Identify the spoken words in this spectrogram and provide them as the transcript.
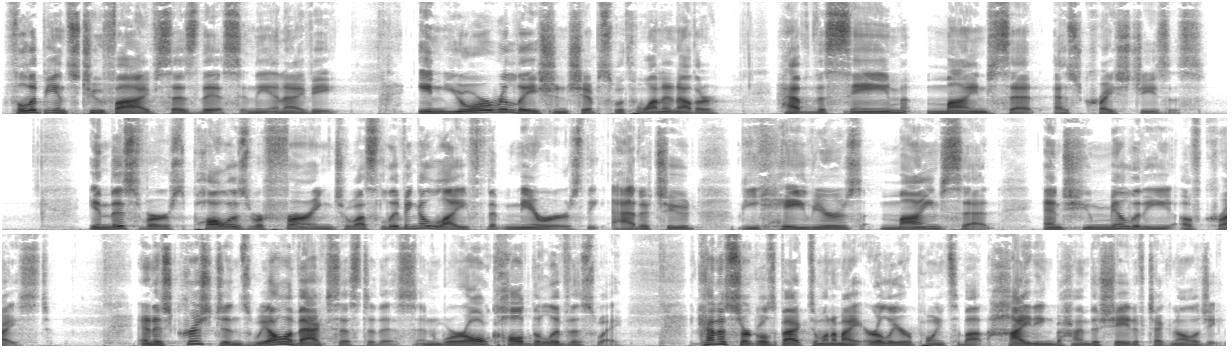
Philippians 2 5 says this in the NIV In your relationships with one another, have the same mindset as Christ Jesus. In this verse, Paul is referring to us living a life that mirrors the attitude, behaviors, mindset, and humility of Christ. And as Christians, we all have access to this, and we're all called to live this way. It kind of circles back to one of my earlier points about hiding behind the shade of technology.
